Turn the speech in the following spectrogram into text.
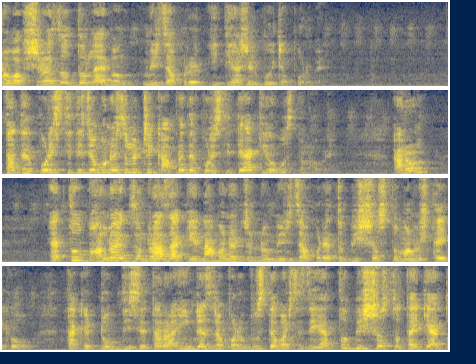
নবাব সিরাজউদ্দৌলা এবং মির্জাফরের ইতিহাসের বইটা পড়বেন। তাদের পরিস্থিতি যেমন হয়েছিল, ঠিক আপনাদের পরিস্থিতি একই অবস্থান হবে। কারণ এত ভালো একজন রাজাকে নামানোর জন্য মির্জাফর এত বিশ্বস্ত মানুষ থাইকেও তাকে টোপ দিছে। তারা ইংরেজরা পরে বুঝতে পারছে যে এত বিশ্বস্ত থাইকে এত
